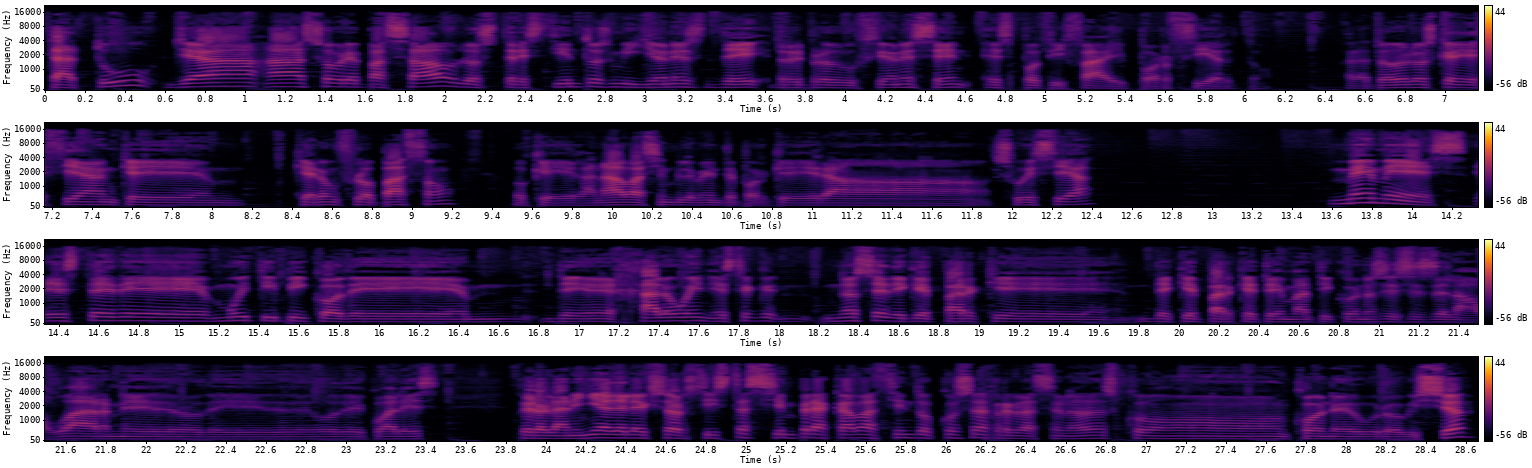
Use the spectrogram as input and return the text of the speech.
Tattoo ya ha sobrepasado los 300 millones de reproducciones en Spotify, por cierto. Para todos los que decían que, que era un flopazo o que ganaba simplemente porque era Suecia, Memes, este de muy típico de, de Halloween, este no sé de qué parque de qué parque temático, no sé si es de la Warner o de, o de cuál es, pero la niña del exorcista siempre acaba haciendo cosas relacionadas con, con Eurovisión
